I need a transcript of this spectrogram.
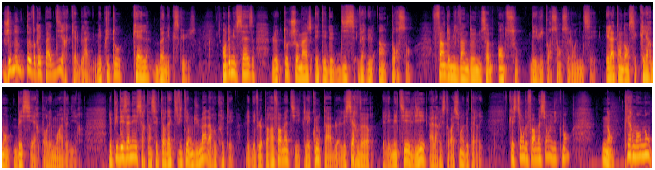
je ne devrais pas dire quelle blague, mais plutôt quelle bonne excuse. En 2016, le taux de chômage était de 10,1%. Fin 2022, nous sommes en dessous des 8% selon l'INSEE. Et la tendance est clairement baissière pour les mois à venir. Depuis des années, certains secteurs d'activité ont du mal à recruter. Les développeurs informatiques, les comptables, les serveurs et les métiers liés à la restauration et l'hôtellerie. Question de formation uniquement? Non, clairement non.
